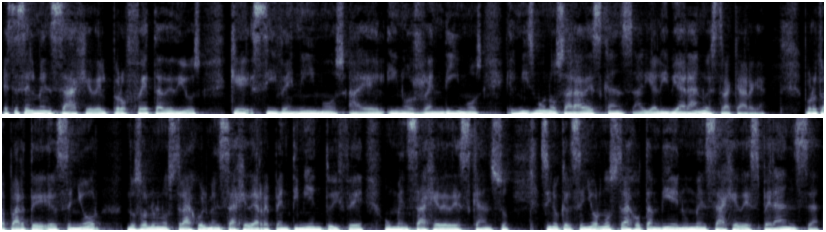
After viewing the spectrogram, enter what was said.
Este es el mensaje del profeta de Dios, que si venimos a Él y nos rendimos, Él mismo nos hará descansar y aliviará nuestra carga. Por otra parte, el Señor no solo nos trajo el mensaje de arrepentimiento y fe, un mensaje de descanso, sino que el Señor nos trajo también un mensaje de esperanza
